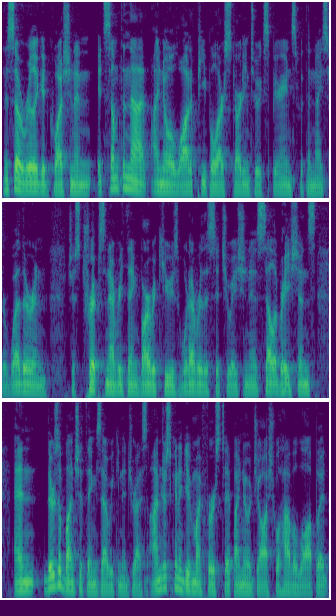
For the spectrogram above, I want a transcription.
This is a really good question, and it's something that I know a lot of people are starting to experience with the nicer weather and just trips and everything, barbecues, whatever the situation is, celebrations. And there's a bunch of things that we can address. I'm just going to give my first tip. I know Josh will have a lot, but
